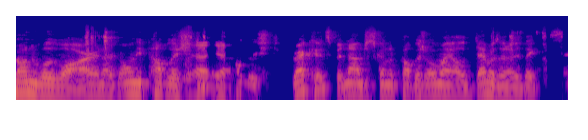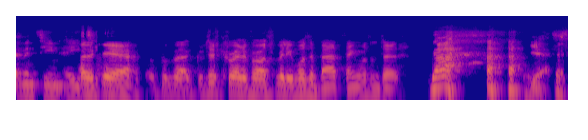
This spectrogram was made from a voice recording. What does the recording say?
John Wilwar, and I've only published Yeah, yeah. published records, but now I'm just going to publish all my old demos when I was like 17, 18. oh dear, this coronavirus really was a bad thing, wasn't it? yes.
